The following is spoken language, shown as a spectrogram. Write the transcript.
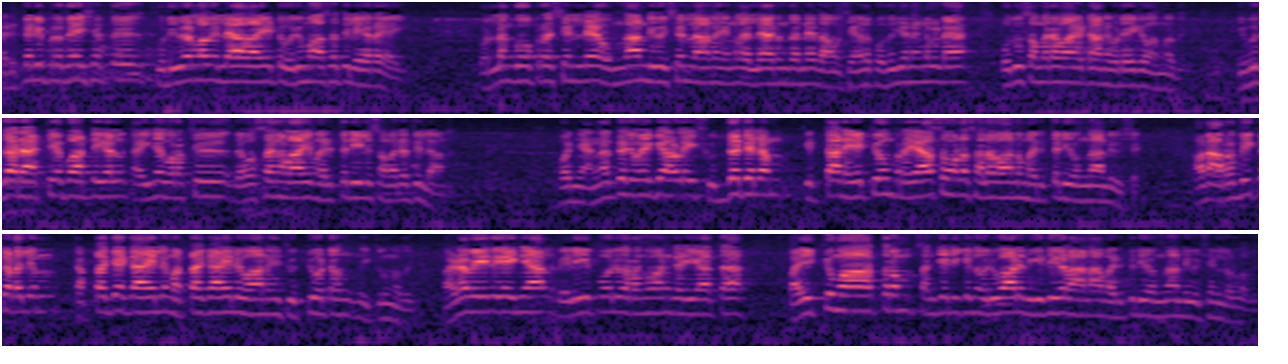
അടുത്തടി പ്രദേശത്ത് കുടിവെള്ളമില്ലാതായിട്ട് ഒരു മാസത്തിലേറെയായി. കൊല്ലം കോർപ്പറേഷനിലെ ഒന്നാം ഡിവിഷനിലാണ് ഞങ്ങൾ എല്ലാവരും തന്നെ താമസിച്ചത്. ഞങ്ങൾ പൊതുജനങ്ങളുടെ പൊതുസമരമായിട്ടാണ് ഇവിടേക്ക് വന്നത്. വിവിധ രാഷ്ട്രീയ പാർട്ടികൾ കഴിഞ്ഞ കുറച്ച് ദിവസങ്ങളായി മരുത്തടിയിൽ സമരത്തിലാണ്. അപ്പോൾ ഞങ്ങൾക്ക് ചോദിക്കാനുള്ള ഈ ശുദ്ധജലം കിട്ടാൻ ഏറ്റവും പ്രയാസമുള്ള സ്ഥലമാണ് മരുത്തടി ഒന്നാം ഡിവിഷൻ. അവിടെ അറബിക്കടലും കട്ടക്കക്കായലും വട്ടക്കായലുമാണ് ഈ ചുറ്റുവട്ടം നിൽക്കുന്നത്. മഴ പെയ്തു കഴിഞ്ഞാൽ വെളിയിൽ പോലും ഇറങ്ങുവാൻ കഴിയാത്ത ബൈക്ക് മാത്രം സഞ്ചരിക്കുന്ന ഒരുപാട് വീതികളാണ് ആ മരുത്തടി ഒന്നാം ഡിവിഷനിലുള്ളത്.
